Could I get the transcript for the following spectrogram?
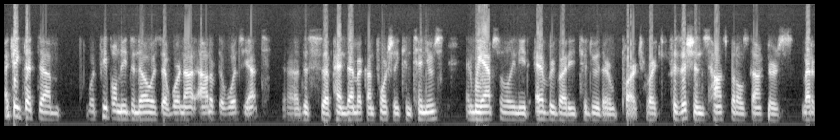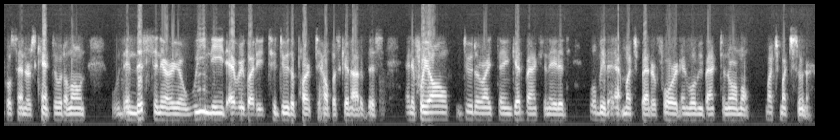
I think that um, what people need to know is that we're not out of the woods yet. Uh, this uh, pandemic unfortunately continues and we absolutely need everybody to do their part, right? Physicians, hospitals, doctors, medical centers can't do it alone. In this scenario, we need everybody to do the part to help us get out of this. And if we all do the right thing, get vaccinated, we'll be that much better for it, and we'll be back to normal much, much sooner.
